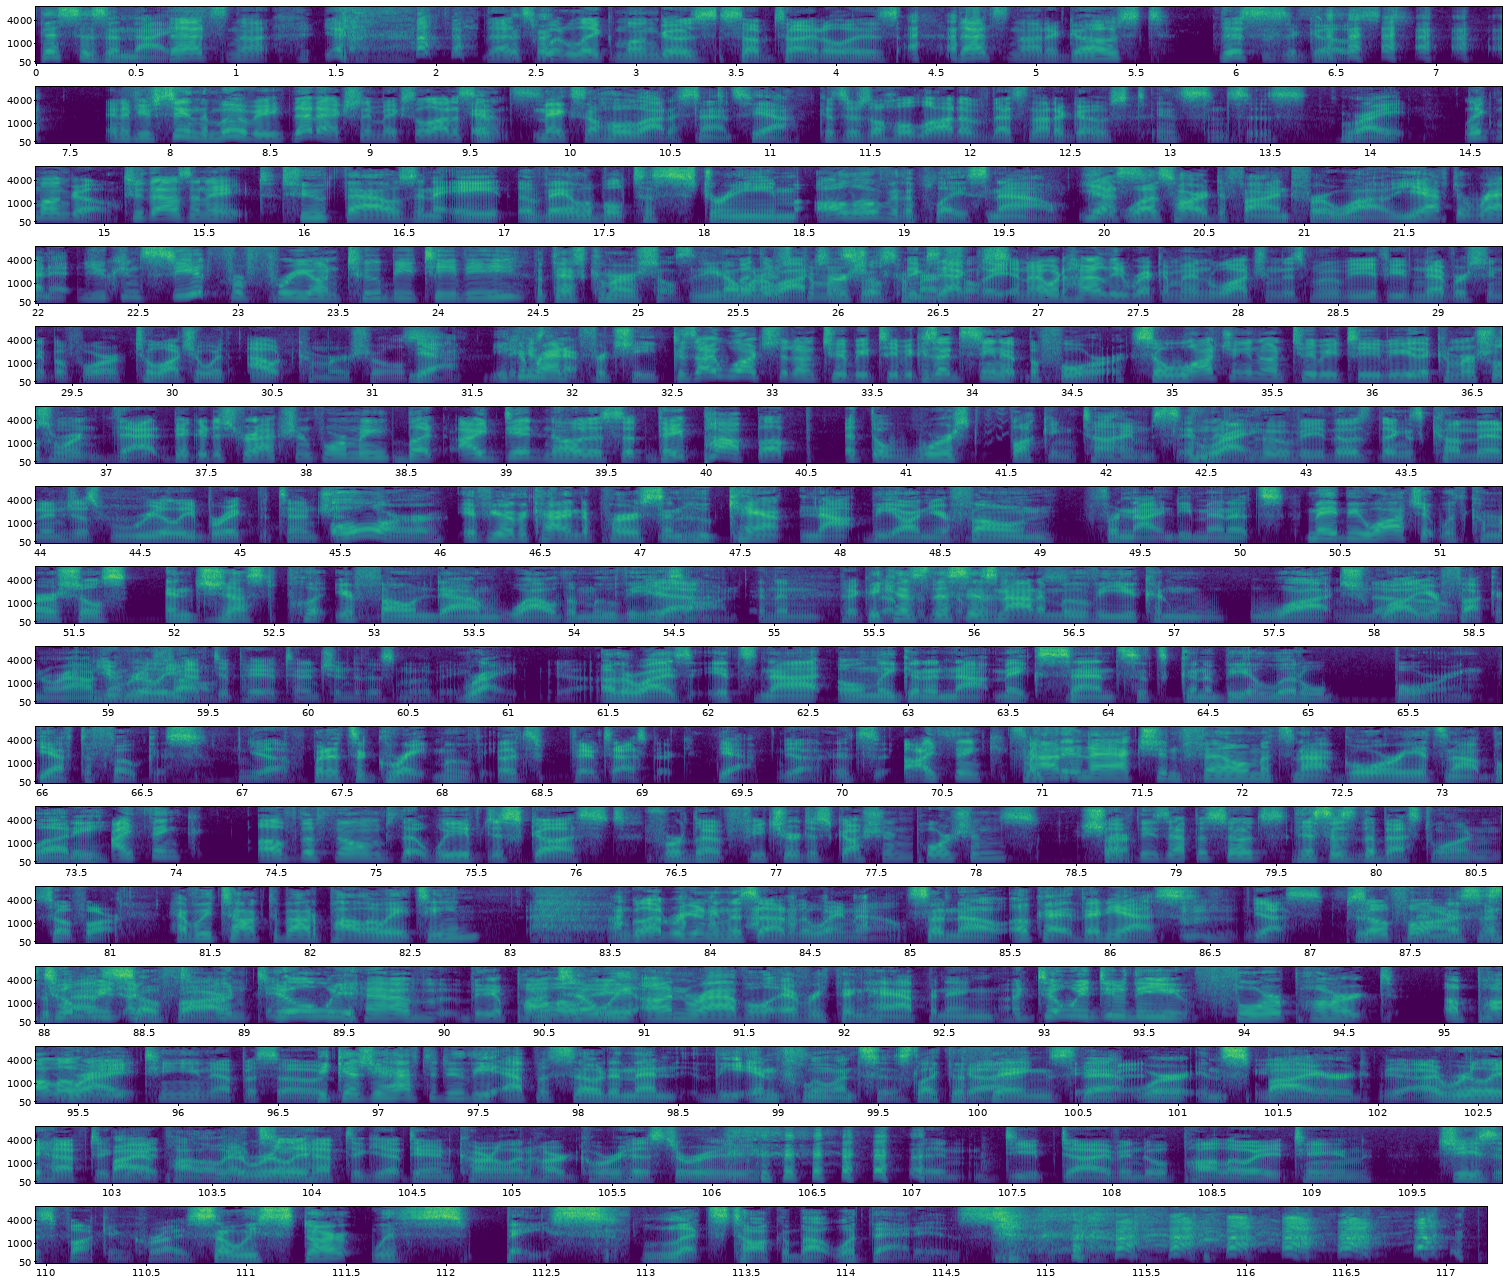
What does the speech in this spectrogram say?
this is a knife. That's not. Yeah, that's what Lake Mungo's subtitle is. That's not a ghost. This is a ghost. And if you've seen the movie, that actually makes a lot of sense. it makes a whole lot of sense. Yeah. because there's a whole lot of that's not a ghost instances. Right. Lake Mungo, 2008. 2008, available to stream all over the place now. Yes. It was hard to find for a while. You have to rent it, You can see it for free on Tubi TV. but there's commercials, and you don't want to watch commercials. commercials. Exactly. And I would highly recommend watching this movie if you've never seen it before to watch it without commercials. yeah, you can rent it for cheap. Because I watched it on Tubi TV because I'd seen it before. So watching it on Tubi TV, the commercials weren't that big a distraction for me. But I did notice that they pop up at the worst fucking times in Right. that movie. Those things come in and just really break the tension. Or if you're the kind of person who can't not be on your phone for 90 minutes, maybe watch it with commercials and just put your phone down while the movie is on. and then pick Because this is not a movie you can watch No. while you're fucking around You really have to pay attention to this movie. Right. Yeah. Otherwise, it's not only going to not make sense, it's going to be a little boring. You have to focus. Yeah. But it's a great movie. It's fantastic. yeah. Yeah. It's I think It's not think, an action film. It's not gory. It's not bloody. I think of the films that we've discussed for the feature discussion portions Sure. of these episodes, this is the best one so far. Have we talked about Apollo 18? I'm glad we're getting this out of the way now. So no. Okay, then yes. Yes, So- so far. this is the until we so far. until we have the Apollo Until we unravel everything happening until we do the four part Apollo Right. 18 episode. because you have to do the episode and then the influences, like the God things that it. were inspired. yeah, I really have to By get Apollo I really have to get Dan Carlin hardcore history and deep dive into Apollo 18. Jesus fucking Christ. So we start with space. Let's talk about what that is.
